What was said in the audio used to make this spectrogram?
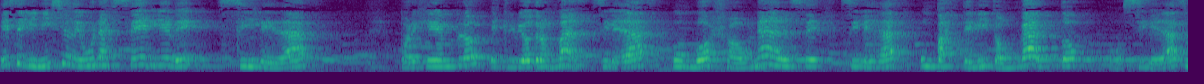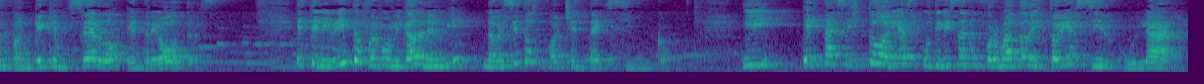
es el inicio de una serie de Si le das por ejemplo, escribió otros más. Si le das un bollo a un alce, si le das un pastelito a un gato, o si le das un panqueque a un cerdo, entre otros. Este librito fue publicado en el 1985 y estas historias utilizan un formato de historia circular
